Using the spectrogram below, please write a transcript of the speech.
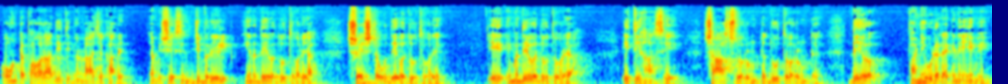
ඔවුන්ට පවරා දී තිබෙන රාජකාරීන් දැන් විශේෂයෙන් ජිබ්‍රීල් කියන දේව දූතවරයා ශ්‍රේෂ්ඨ වූ දේව දූතවරයෙක්. ඒ එම දේව දූතවරයා ඉතිහාසයේ ශාස්ත්‍රවරුන්ට දූතවරුන්ට දේව පණිවුඩ රැගෙන ඒමේ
